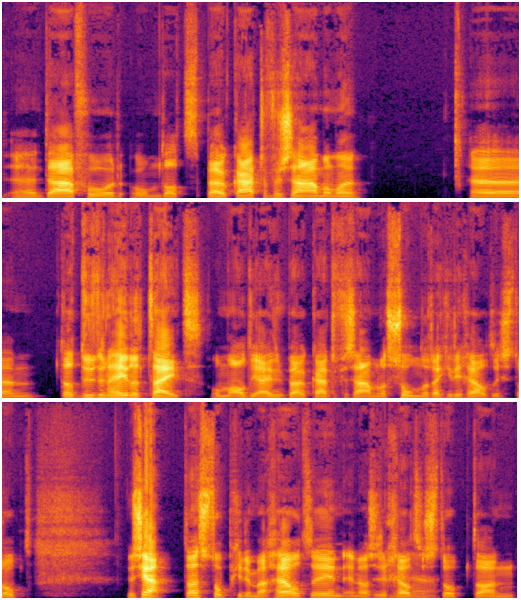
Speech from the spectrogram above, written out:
eh, daarvoor, om dat bij elkaar te verzamelen, ehm, dat duurt een hele tijd om al die items bij elkaar te verzamelen zonder dat je er geld in stopt. Dus ja, dan stop je er maar geld in. En als je er geld in stopt, dan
